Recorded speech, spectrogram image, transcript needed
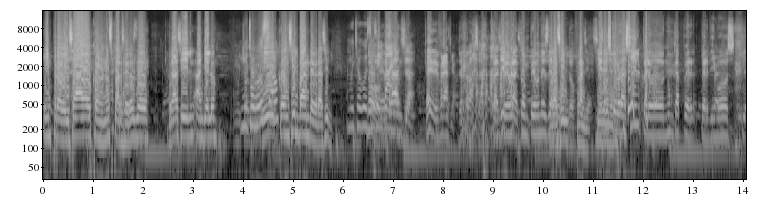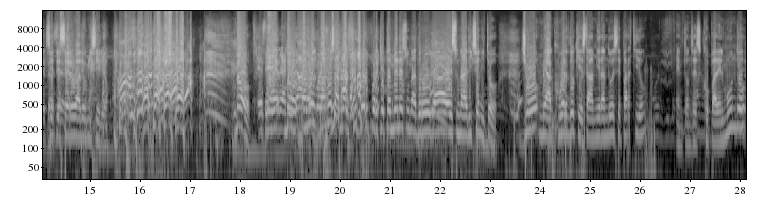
improvisado con unos parceros de Brasil, Angelo, Mucho y gusto. con Silvan de Brasil. Mucho gusto, No, de Silvana. Francia. Eh, de Francia. De Francia. Brasil, Francia. Campeones del Brasil, mundo. Francia. Sí, Menos señor. que Brasil, pero nunca per- perdimos 7-0 a domicilio. No, Esa eh, realidad no, no vamos, puede vamos a hablar fútbol porque también es una droga, es una adicción y todo. Yo me acuerdo que estaba mirando ese partido, entonces Copa del Mundo,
